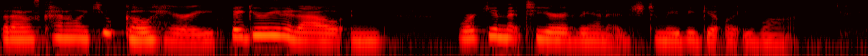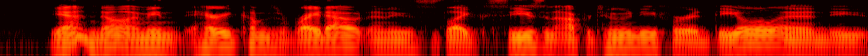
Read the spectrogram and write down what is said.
that I was kind of like, you go, Harry, figuring it out and working it to your advantage to maybe get what you want. Yeah, no, I mean, Harry comes right out and he's like, sees an opportunity for a deal and he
